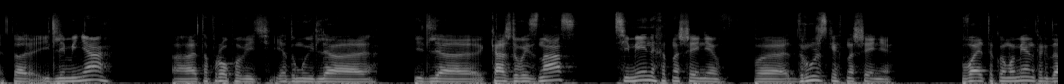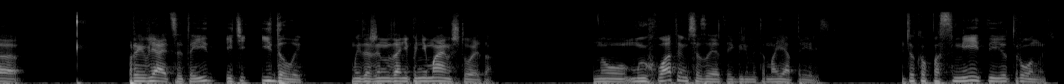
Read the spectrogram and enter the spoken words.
Это и для меня а, эта проповедь, я думаю, и для, и для каждого из нас в семейных отношениях, в дружеских отношениях. Бывает такой момент, когда проявляются это, эти идолы. Мы даже иногда не понимаем, что это. Но мы ухватываемся за это и говорим, это моя прелесть. И только посмей ты ее тронуть.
